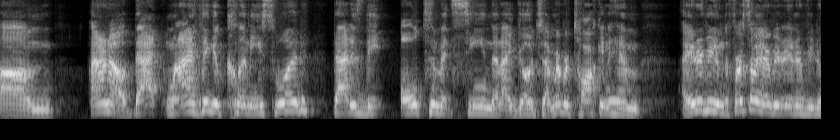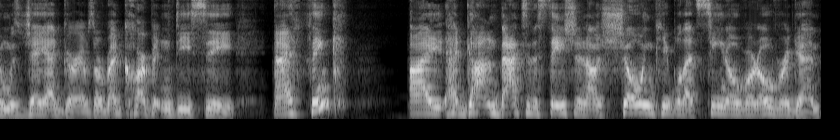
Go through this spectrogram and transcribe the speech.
Um, I don't know that when I think of Clint Eastwood, that is the ultimate scene that I go to. I remember talking to him. I interviewed him. The first time I ever interviewed him was J. Edgar. It was on red carpet in D.C. And I think I had gotten back to the station and I was showing people that scene over and over again.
